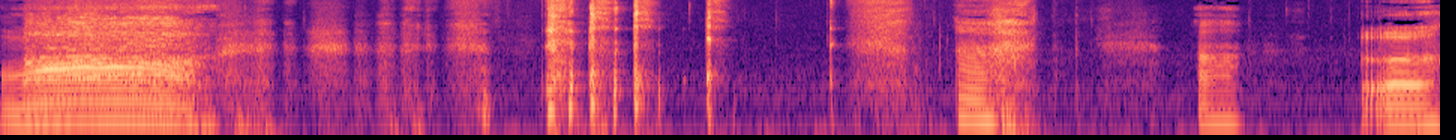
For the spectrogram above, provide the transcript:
oh. uh, uh, uh,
